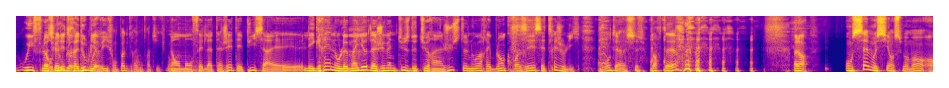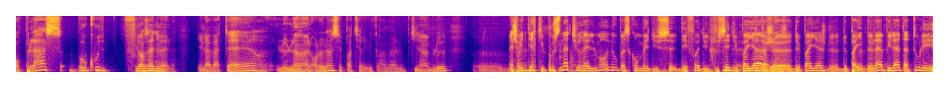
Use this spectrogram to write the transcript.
oui, fleurs Parce que les très doubles, ils font pas de graines pratiquement. Non, mais on fait de la tagette. Et puis, ça, les graines ont le maillot de la Juventus de Turin, juste noir et blanc croisé. C'est très joli. Ah bon, t'es un supporter? Alors, on sème aussi en ce moment en place beaucoup de fleurs annuelles. Les lavataires, le lin. Alors, le lin, c'est pas terrible quand même. Hein. Le petit lin bleu, euh, mais je vais te dire qu'il pousse naturellement, nous, parce qu'on met du, des fois du, tu sais, du paillage, euh, du paillage de, de paille de lin, puis là, tu as tous les,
